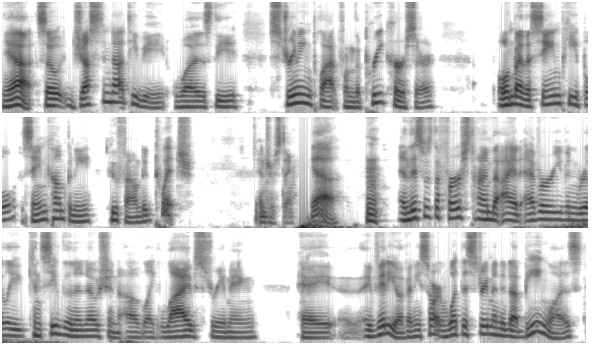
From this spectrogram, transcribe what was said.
Yeah. So Justin.tv was the streaming platform, the precursor, owned by the same people, same company who founded Twitch. Interesting. Yeah. Hmm. And this was the first time that I had ever even really conceived of the notion of like live streaming a a video of any sort. And what this stream ended up being was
